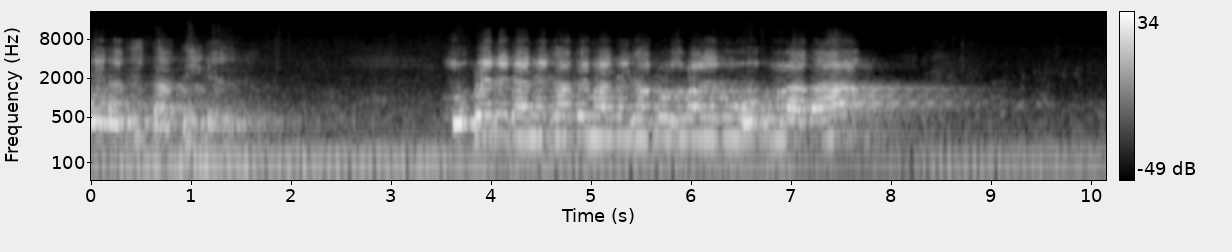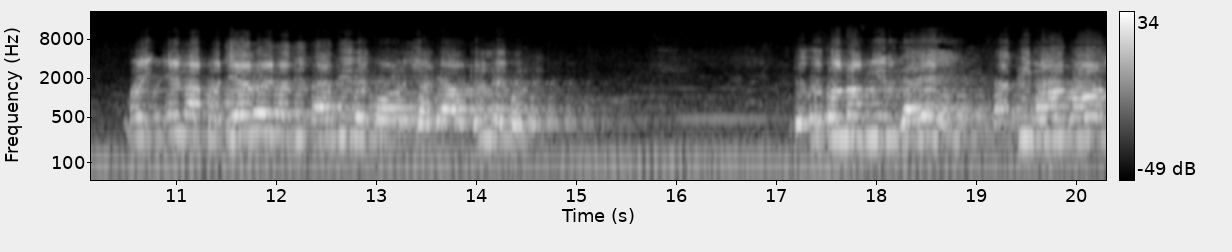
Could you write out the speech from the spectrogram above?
ਇਹਨਾਂ ਦੀ ਦਾਦੀ ਕਹਿ ਦੇਵੇ। ਸੂਬੇ ਨੇ ਜਾਨੀ ਖਾਂ ਤੇ ਮਾਨੀ ਖਾਂ ਪੁਲਿਸ ਵਾਲੇ ਨੂੰ ਹੁਕਮ ਲਾਤਾ ਬਈ ਇਹਨਾਂ ਬੱਚਿਆਂ ਨੂੰ ਇਹਨਾਂ ਦੀ ਦਾਦੀ ਦੇ ਕੋਲ ਛੱਡਿਆ ਉਹ ਠੰਡੇ ਕੋਲ। ਜਦੋਂ ਦੋਨੋਂ ਵੀਰ ਗਏ, ਦਾਦੀ ਮਾਂ ਕੋਲ।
